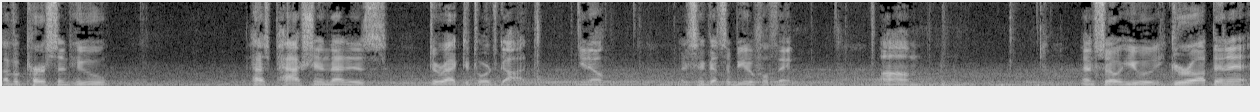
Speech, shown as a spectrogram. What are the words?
of a person who has passion that is directed towards God. You know, I just think that's a beautiful thing. Um, and so he, he grew up in it.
